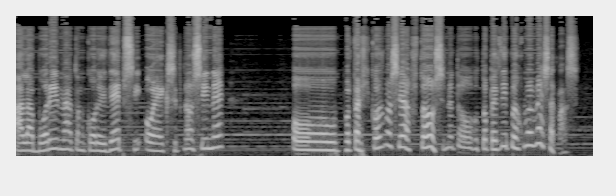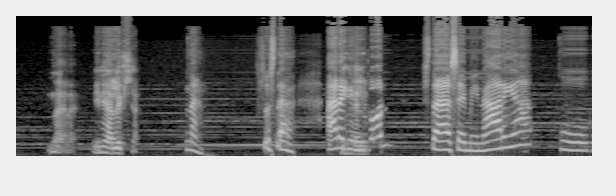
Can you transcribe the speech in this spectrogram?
αλλά μπορεί να τον κοροϊδέψει ο έξυπνος, είναι ο πρωταρχικός μας εαυτός, είναι το, το παιδί που έχουμε μέσα μας. Ναι, ναι. Είναι αλήθεια. Ναι, σωστά. Άρα και Είναι- λοιπόν στα σεμινάρια που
